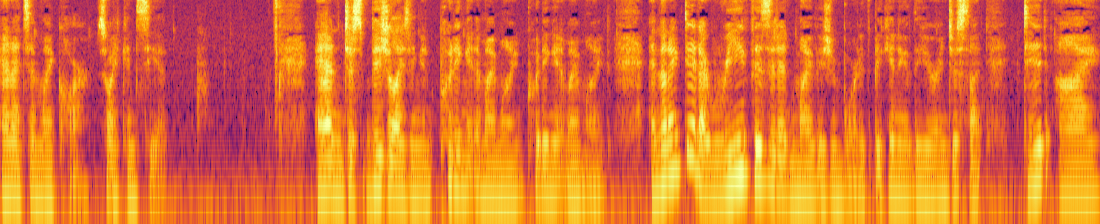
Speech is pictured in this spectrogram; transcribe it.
and it's in my car so I can see it and just visualizing and putting it in my mind, putting it in my mind. And then I did. I revisited my vision board at the beginning of the year and just thought, did I,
